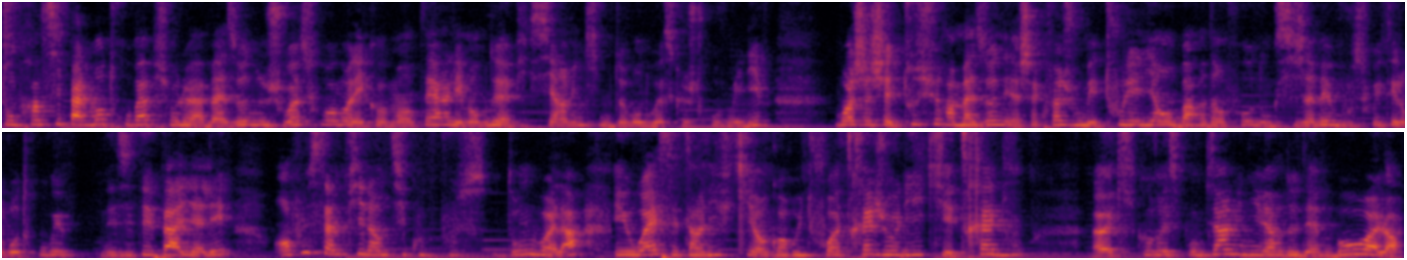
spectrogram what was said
sont principalement trouvables sur le Amazon. Je vois souvent dans les commentaires les membres de la Pixie Army qui me demandent où est-ce que je trouve mes livres. Moi j'achète tout sur Amazon et à chaque fois je vous mets tous les liens en barre d'infos donc si jamais vous souhaitez le retrouver, n'hésitez pas à y aller. En plus ça me file un petit coup de pouce, donc voilà. Et ouais c'est un livre qui est encore une fois très joli, qui est très doux. Euh, qui correspond bien à l'univers de Dembo. Alors,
